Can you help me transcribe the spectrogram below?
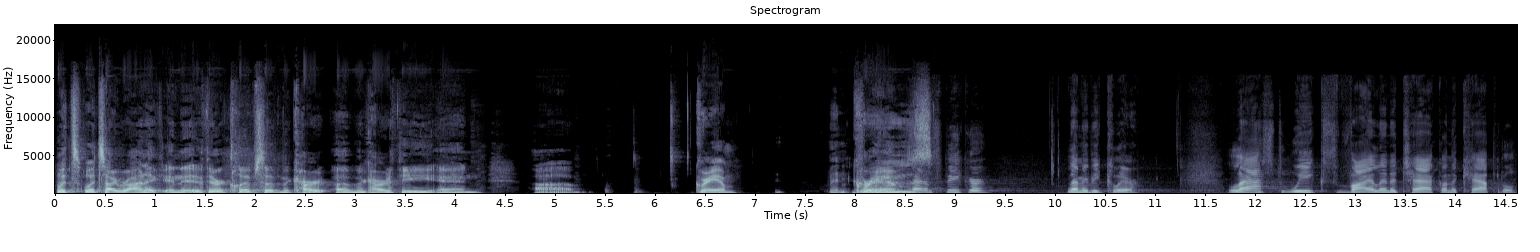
what's what's ironic, and if there are clips of McCart of McCarthy and um, Graham and Graham. Madam Speaker, let me be clear. Last week's violent attack on the Capitol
